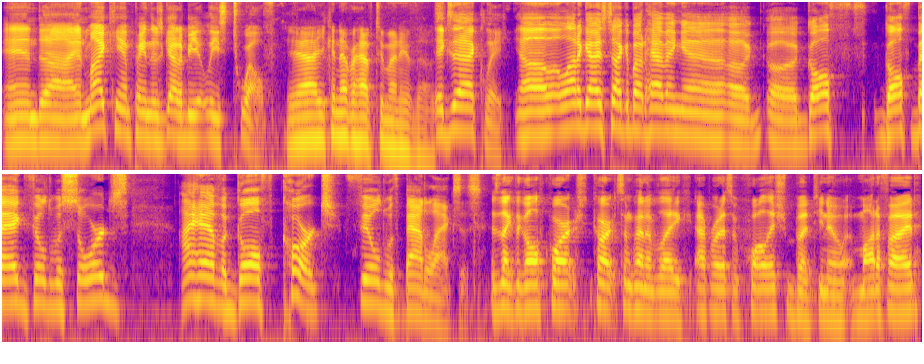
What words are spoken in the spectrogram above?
and uh, in my campaign there's got to be at least 12. Yeah, you can never have too many of those. Exactly. Uh, a lot of guys talk about having a, a, a golf golf bag filled with swords. I have a golf cart filled with battle axes. Is like the golf cart, cart some kind of like apparatus of Kwalish, but you know modified?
